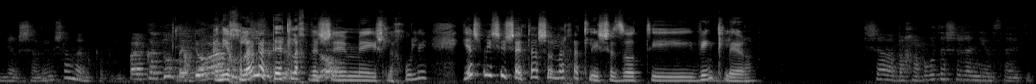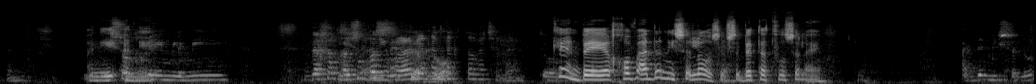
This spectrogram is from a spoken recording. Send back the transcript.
נרשמים שם ומקבלים. אבל כתוב בדואר. אני יכולה לתת לך לא? ושהם אה, ישלחו לי? יש מישהי שהייתה שולחת לי שזאת וינקלר. שם, בחברותה שלה אני עושה את זה תמיד. למי שולחים? למי... אני יכולה ללכת את הכתובת שלהם. כן, ברחוב עדני שלוש, של בית הדפוס שלהם. עדני שלוש?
